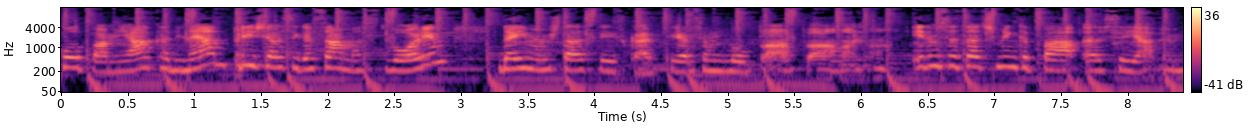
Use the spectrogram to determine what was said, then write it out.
kopam, ja kad nemam prišta, ja si ga sama stvorim da imam šta stiskat, jer sam glupa, pa ono. Idem se sad šminkat pa e, se javim.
